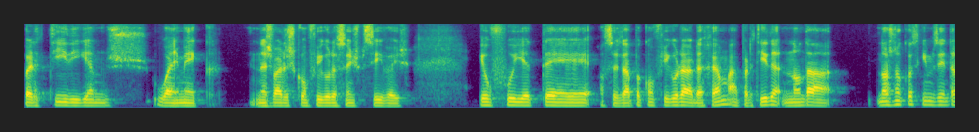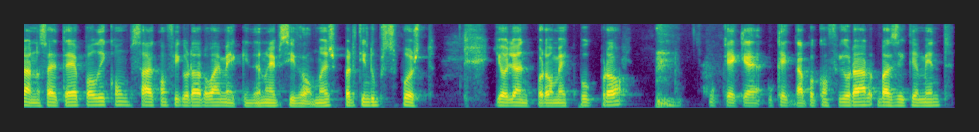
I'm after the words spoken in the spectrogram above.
parti, digamos, o iMac nas várias configurações possíveis. Eu fui até, ou seja, dá para configurar a RAM à partida, não dá nós não conseguimos entrar no site da Apple e começar a configurar o iMac, ainda não é possível, mas partindo do pressuposto e olhando para o MacBook Pro, o que é que, é, o que, é que dá para configurar? Basicamente,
